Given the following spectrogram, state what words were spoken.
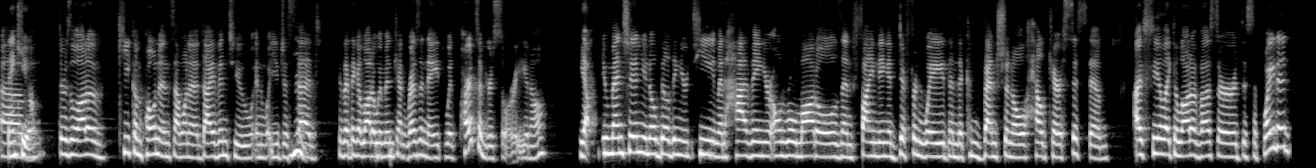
Thank um, you. There's a lot of key components I want to dive into in what you just mm-hmm. said because I think a lot of women can resonate with parts of your story. You know. Yeah. You mentioned, you know, building your team and having your own role models and finding a different way than the conventional healthcare system. I feel like a lot of us are disappointed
